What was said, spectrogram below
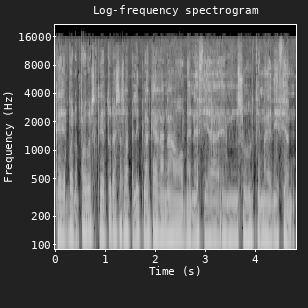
que, bueno, Pobres Criaturas es la película que ha ganado Venecia en su última edición.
